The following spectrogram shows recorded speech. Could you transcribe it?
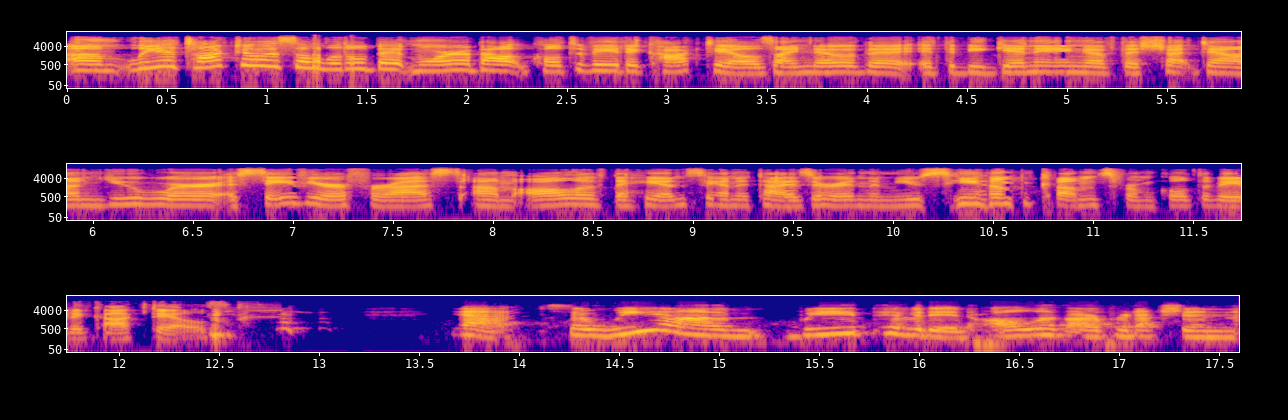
um, Leah, talk to us a little bit more about cultivated cocktails. I know that at the beginning of the shutdown, you were a savior for us. Um, all of the hand sanitizer in the museum comes from cultivated cocktails. yeah, so we um, we pivoted all of our production.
